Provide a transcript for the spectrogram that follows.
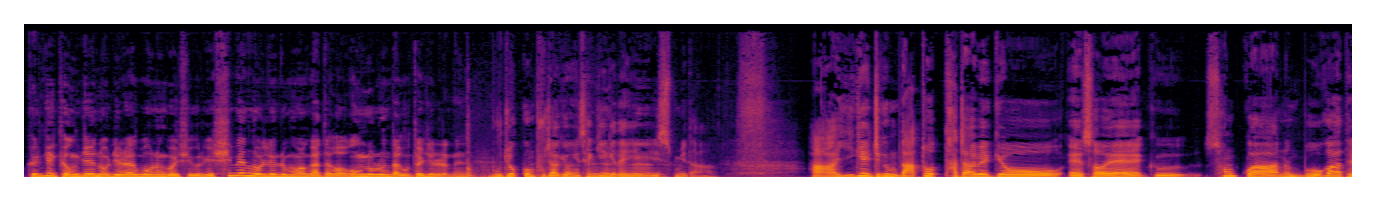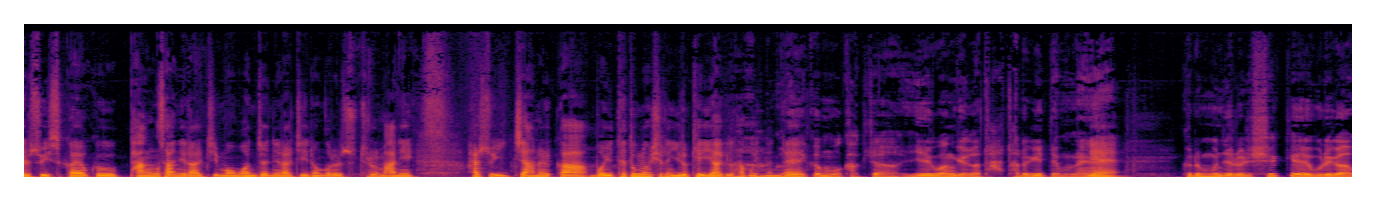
그렇게 경제 논리라고 하는 것이 그렇게 힘의 논리로만 가다가 억누른다고 되지를 않아요. 무조건 부작용이 생기게 돼 응, 있습니다. 아, 이게 지금 나토 다자 외교에서의 그 성과는 뭐가 될 수 있을까요? 그 방산이랄지 뭐 원전이랄지 이런 거를 수출을 많이 할 수 있지 않을까? 뭐 이 대통령실은 이렇게 이야기를 하고 있는데. 그러니까 뭐 각자 이해관계가 다 다르기 때문에 예. 그런 문제를 쉽게 우리가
